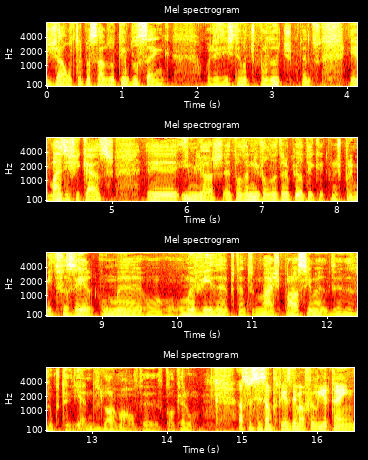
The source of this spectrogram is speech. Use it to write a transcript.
já ultrapassamos o tempo do sangue. Hoje existem outros produtos, portanto, eh, mais eficazes eh, e melhores a todo a nível da terapêutica, que nos permite fazer uma, uma vida, portanto, mais próxima de, do cotidiano, do normal de, de qualquer um. A Associação Portuguesa de Hemofilia tem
